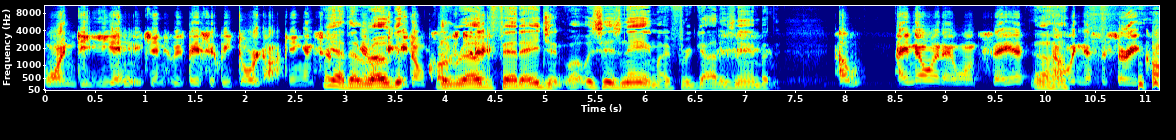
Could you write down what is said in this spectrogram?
one DEA agent who was basically door knocking and said, Yeah, the you rogue, don't the rogue today, Fed agent. What was his name? I forgot his name, but Oh, I know it. I won't say it. I Uh-huh. wouldn't necessarily call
